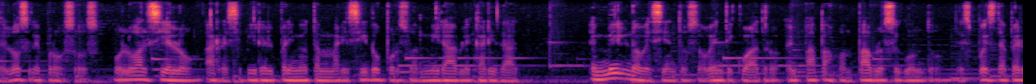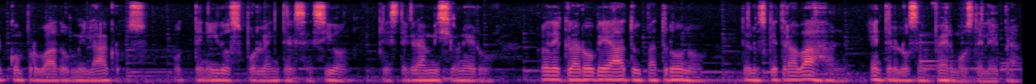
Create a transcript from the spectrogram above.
de los leprosos, voló al cielo a recibir el premio tan merecido por su admirable caridad. En 1994, el Papa Juan Pablo II, después de haber comprobado milagros obtenidos por la intercesión de este gran misionero, lo declaró beato y patrono de los que trabajan entre los enfermos de lepra.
